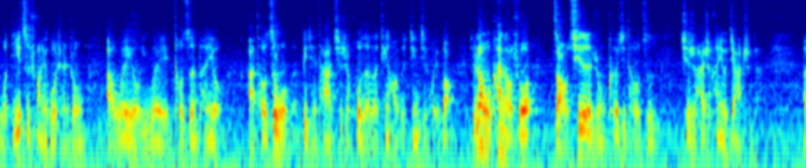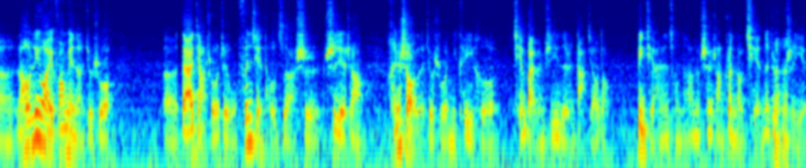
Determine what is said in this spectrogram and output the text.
我第一次创业过程中啊，我也有一位投资人朋友。啊，投资我们，并且他其实获得了挺好的经济回报，就让我看到说，早期的这种科技投资其实还是很有价值的。呃，然后另外一方面呢，就是说，呃，大家讲说这种风险投资啊，是世界上很少的，就是说你可以和前百分之一的人打交道，并且还能从他们身上赚到钱的这种职业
